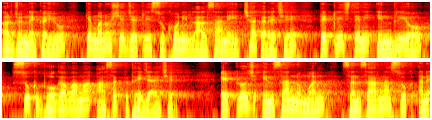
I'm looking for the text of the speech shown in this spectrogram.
અર્જુનને કહ્યું કે મનુષ્ય જેટલી સુખોની લાલસા અને ઈચ્છા કરે છે, તેટલી જ તેની ઇન્દ્રિયો સુખ ભોગાવવામાં આસક્ત થઈ જાય છે. એટલો જ ઇન્સાનનું મન સંસારના સુખ અને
